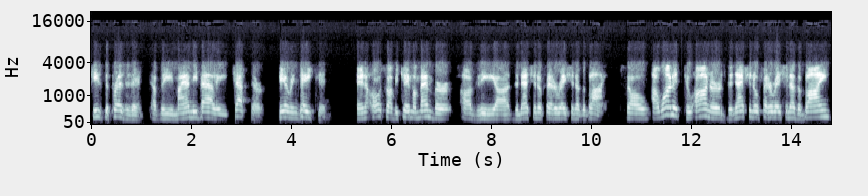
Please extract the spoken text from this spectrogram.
She's the president of the Miami Valley chapter here in Dayton. And also, I became a member of the, uh, the National Federation of the Blind. So I wanted to honor the National Federation of the Blind.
